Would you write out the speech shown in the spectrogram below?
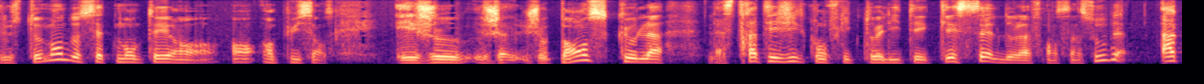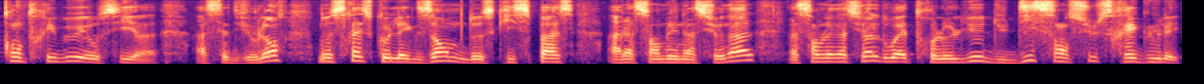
justement, de cette montée en, puissance. Et je, je- pense que la, la stratégie de conflictualité, qui est celle de la France insoumise, a contribué aussi à, à cette violence, ne serait-ce que l'exemple de ce qui se passe à l'Assemblée nationale. L'Assemblée nationale doit être le lieu du dissensus régulé.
